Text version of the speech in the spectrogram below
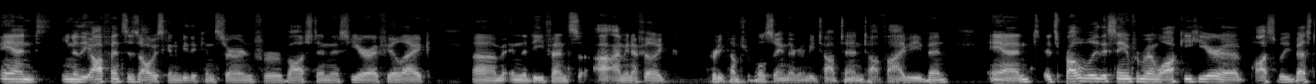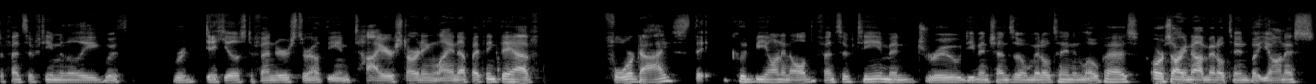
And, you know, the offense is always going to be the concern for Boston this year. I feel like, um, in the defense, I mean, I feel like pretty comfortable saying they're going to be top 10, top five even. And it's probably the same for Milwaukee here, a possibly best defensive team in the league with ridiculous defenders throughout the entire starting lineup. I think they have four guys that could be on an all defensive team and Jrue, DiVincenzo, Middleton, and Lopez. Or sorry, not Middleton, but Giannis.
